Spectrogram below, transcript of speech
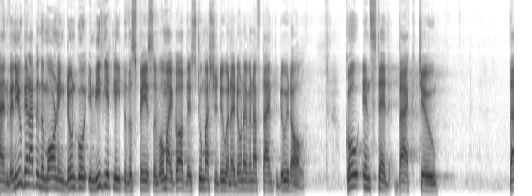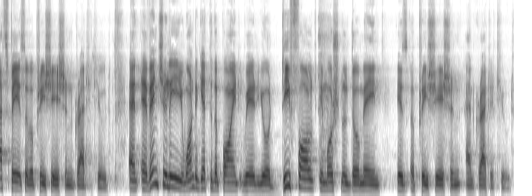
And when you get up in the morning, don't go immediately to the space of, oh my God, there's too much to do and I don't have enough time to do it all. Go instead back to that space of appreciation, gratitude. And eventually, you want to get to the point where your default emotional domain is appreciation and gratitude.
